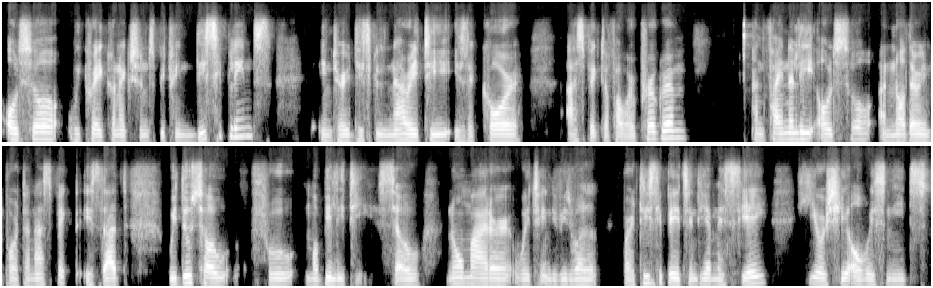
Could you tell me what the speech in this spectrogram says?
Also, we create connections between disciplines. Interdisciplinarity is a core aspect of our program. And finally, also another important aspect is that we do so through mobility. So no matter which individual participates in the MSCA, he or she always needs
